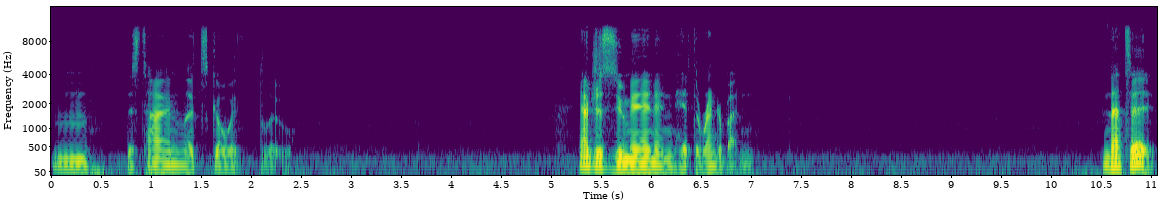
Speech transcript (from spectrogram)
Hmm, this time let's go with blue. Now just zoom in and hit the render button. And that's it.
